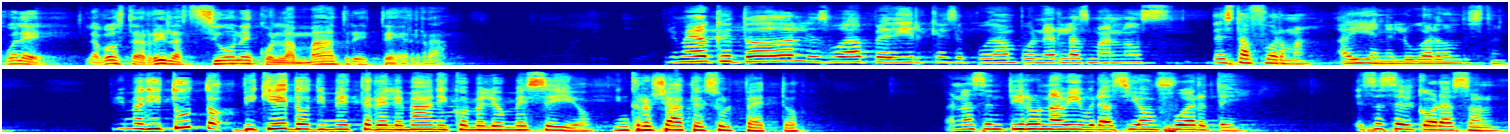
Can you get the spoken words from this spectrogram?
qual è la vostra relazione con la madre terra. Primero que todo, les voy a pedir que se puedan poner las manos de esta forma, ahí en el lugar donde están. Prima di tutto vi chiedo di mettere le mani come le ho messe io, incrociate sul petto. Van a sentir una vibración fuerte. Ese es el corazón,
